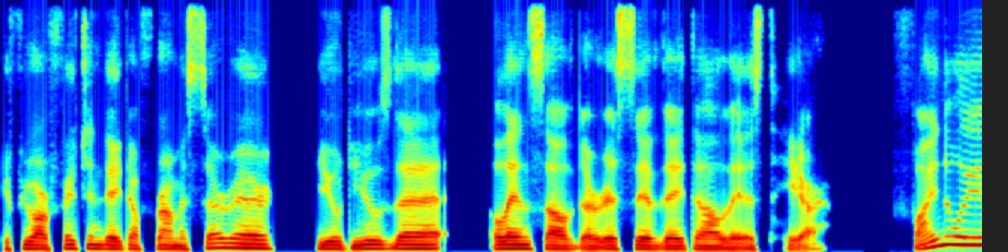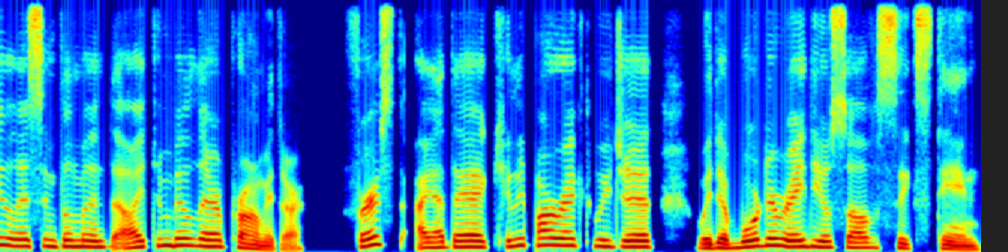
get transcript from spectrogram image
If you are fetching data from a server, you'd use the length of the received data list here. Finally, let's implement the item builder parameter. First, I add a ClipRRect widget with a border radius of 16.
